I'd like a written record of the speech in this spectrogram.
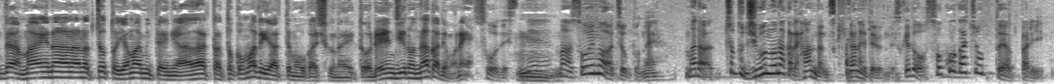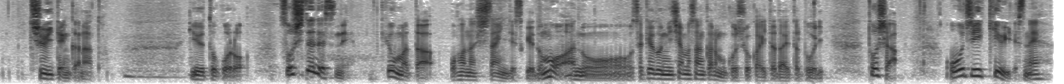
だからマイナーなちょっと山みたいに上がったとこまでやってもおかしくないと、レンジの中でもね。そうですね、うん、まあそういうのはちょっとね、まだちょっと自分の中で判断つきかねてるんですけど、そこがちょっとやっぱり注意点かなと。いうところ。そしてですね、今日またお話したいんですけれども、あの、先ほど西山さんからもご紹介いただいた通り、当社、OG キウイですね。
